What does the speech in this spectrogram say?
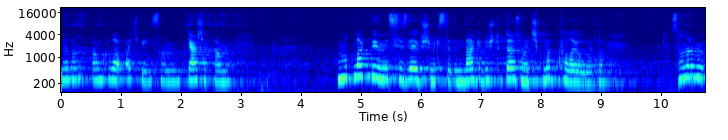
Neden? Ben bu kadar aç bir insan mıyım? Gerçekten mi? Mutlak bir ümitsizliğe düşmek istedim. Belki düştükten sonra çıkmak kolay olurdu. Sanırım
